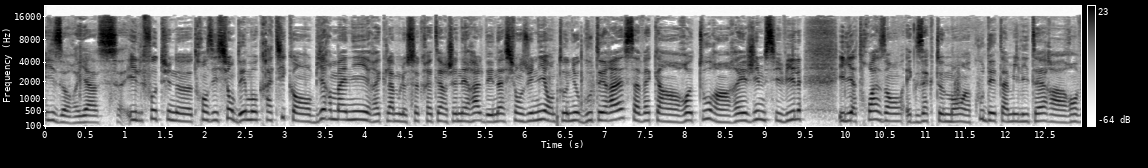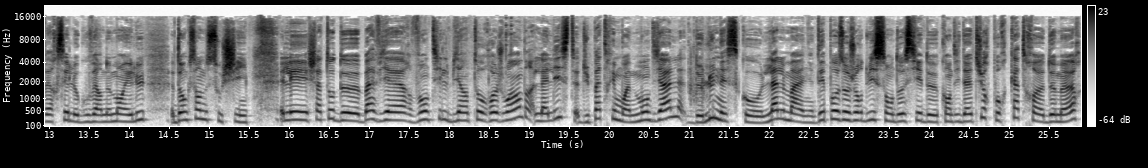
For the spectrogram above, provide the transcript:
Isorias, il faut une transition démocratique en Birmanie, réclame le secrétaire général des Nations Unies Antonio Guterres, avec un retour à un régime civil. Il y a trois ans exactement, un coup d'État militaire a renversé le gouvernement élu d'Aung San Suu Kyi. Les châteaux de Bavière vont-ils bientôt rejoindre la liste du patrimoine mondial de l'UNESCO? L'Allemagne dépose aujourd'hui son dossier de candidature pour quatre demeures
